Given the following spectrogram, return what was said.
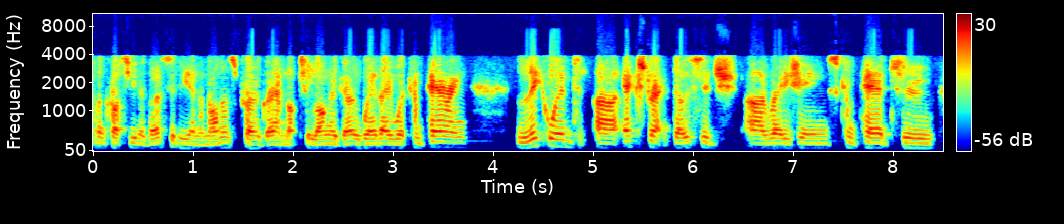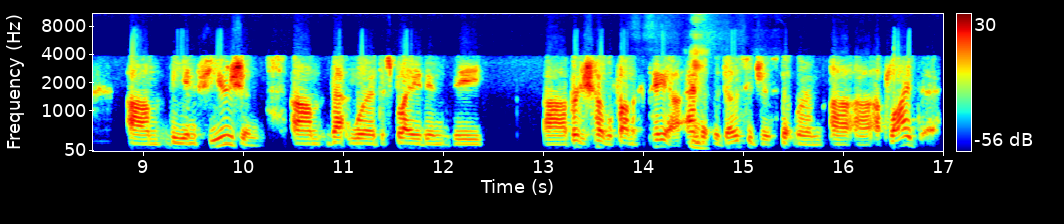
Southern Cross University in an honours program not too long ago where they were comparing liquid uh, extract dosage uh, regimes compared to um, the infusions um, that were displayed in the uh, British Herbal Pharmacopoeia and mm. at the dosages that were uh, uh, applied there.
